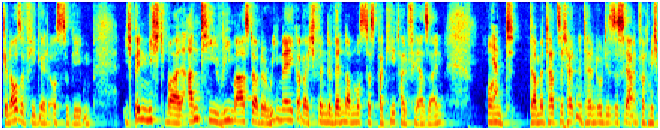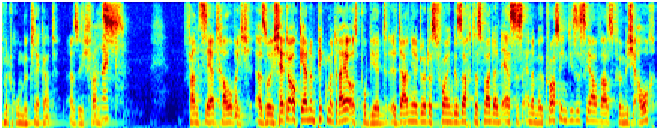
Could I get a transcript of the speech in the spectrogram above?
genauso viel Geld auszugeben. Ich bin nicht mal anti-Remaster oder Remake, aber ich finde, wenn, dann muss das Paket halt fair sein. Und ja. damit hat sich halt Nintendo dieses Jahr einfach nicht mit Ruhm bekleckert. Also ich fand's Korrekt fand sehr traurig. Also ich hätte auch gerne Pikmin 3 ausprobiert. Äh, Daniel, du hattest vorhin gesagt, das war dein erstes Animal Crossing dieses Jahr, war es für mich auch.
